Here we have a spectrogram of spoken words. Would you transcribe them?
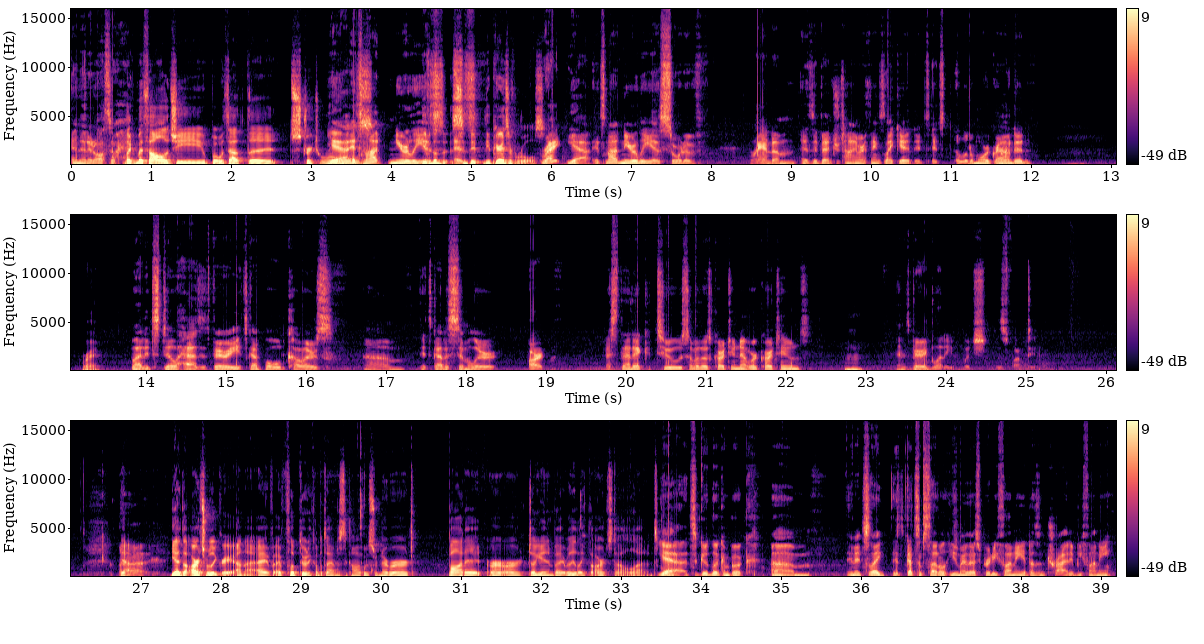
And then it also Like mythology, but without the strict rules. yeah, it's not nearly Even as, though the, as- the, the appearance of rules. right. Yeah, it's not nearly as sort of random as Adventure Time or things like it. It's it's a little more grounded. Right. but it still has it's very it's got bold colors. Um, it's got a similar art aesthetic to some of those Cartoon Network cartoons, Mm-hmm. and it's very bloody, which is fun too. Yeah. Uh, Yeah, the art's really great on that. I've, I've flipped through it a couple times. The comic books. I've never bought it or, or dug in, but I really like the art style a lot. It's cool. Yeah, it's a good looking book. Um, and it's like it's got some subtle humor that's pretty funny. It doesn't try to be funny.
